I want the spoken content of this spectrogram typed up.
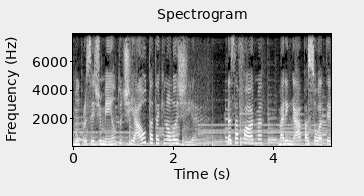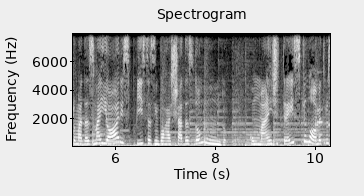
num procedimento de alta tecnologia. Dessa forma, Maringá passou a ter uma das maiores pistas emborrachadas do mundo, com mais de 3 quilômetros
